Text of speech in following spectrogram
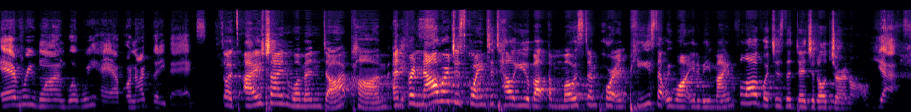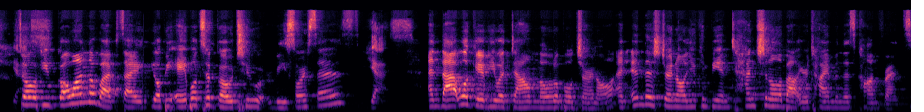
everyone what we have on our goodie bags. So it's iShineWoman.com. And for now, we're just going to tell you about the most important piece that we want you to be mindful of, which is the digital journal. Yes. yes. So if you go on the website, you'll be able to go to resources, yes. and that will give you a downloadable journal. And in this journal, you can be intentional about your time in this conference.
